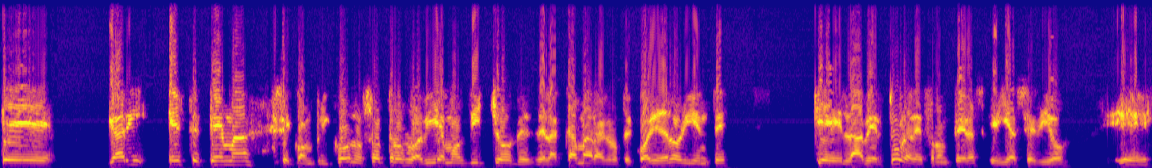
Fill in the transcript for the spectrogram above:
Eh, Gary, este tema se complicó. Nosotros lo habíamos dicho desde la Cámara Agropecuaria del Oriente, que la abertura de fronteras que ya se dio eh,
